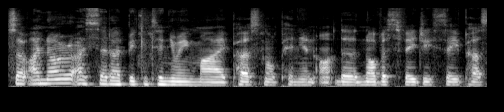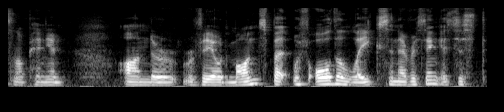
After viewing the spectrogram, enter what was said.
So I know I said I'd be continuing my personal opinion on the novice VGC personal opinion on the revealed mons, but with all the leaks and everything, it's just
